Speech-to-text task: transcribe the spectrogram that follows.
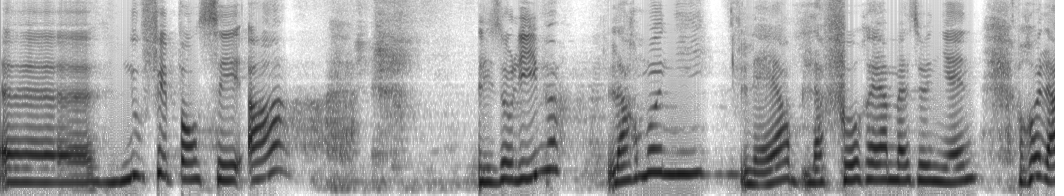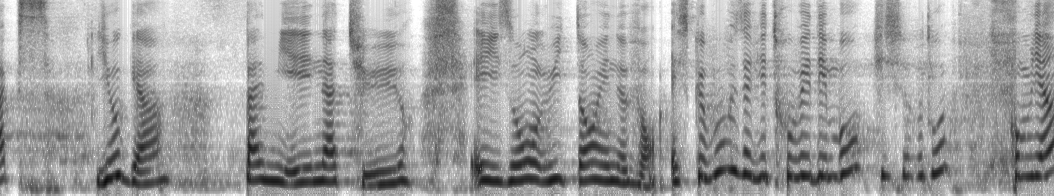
euh, nous fait penser à les olives, l'harmonie, l'herbe, la forêt amazonienne, relax, yoga, palmier, nature. Et ils ont 8 ans et 9 ans. Est-ce que vous, vous aviez trouvé des mots qui se retrouvent? Combien?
